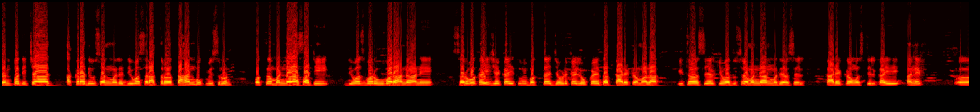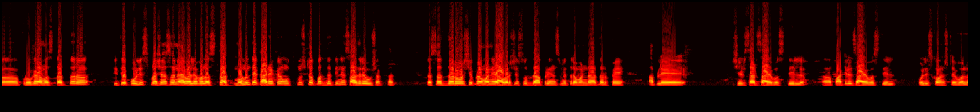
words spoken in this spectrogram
गणपतीच्या अकरा दिवसांमध्ये दिवस रात्र तहानभूक विसरून फक्त मंडळासाठी दिवसभर उभं राहणं आणि सर्व काही जे काही तुम्ही बघताय जेवढे काही लोक येतात कार्यक्रमाला इथं असेल किंवा दुसऱ्या मंडळांमध्ये असेल कार्यक्रम असतील काही अनेक प्रोग्राम असतात तर तिथे पोलीस प्रशासन अवेलेबल असतात म्हणून ते कार्यक्रम उत्कृष्ट पद्धतीने साजरे होऊ शकतात. तसंच दरवर्षीप्रमाणे यावर्षी सुद्धा प्रिन्स मित्र मंडळातर्फे आपले शिरसाट साहेब असतील पाटील साहेब असतील पोलीस कॉन्स्टेबल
